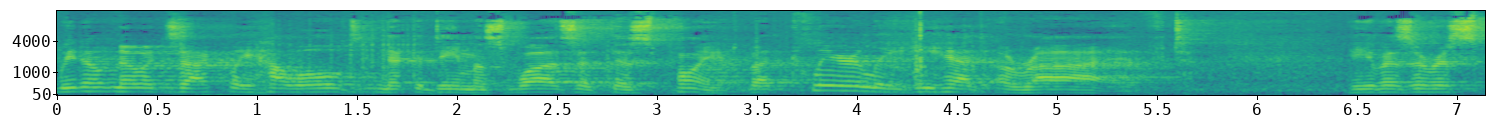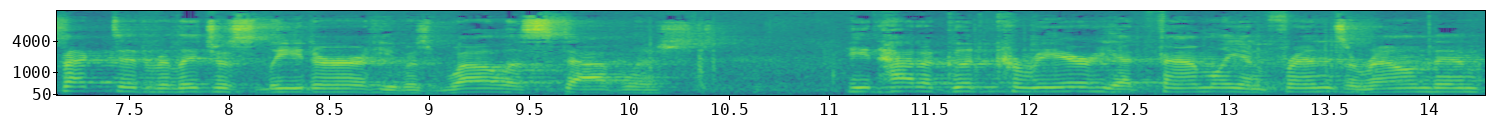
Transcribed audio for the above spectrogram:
We don't know exactly how old Nicodemus was at this point, but clearly he had arrived. He was a respected religious leader, he was well established. He'd had a good career, he had family and friends around him.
